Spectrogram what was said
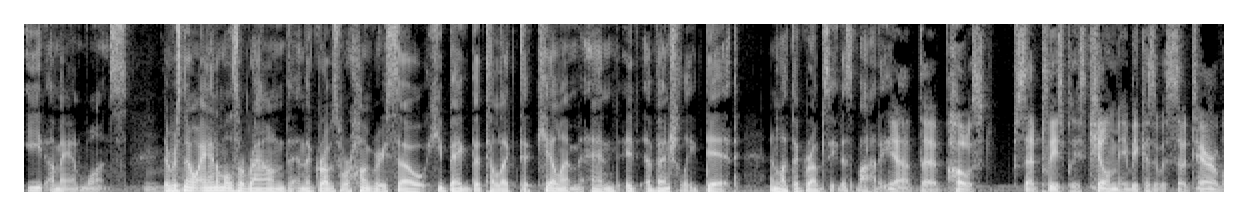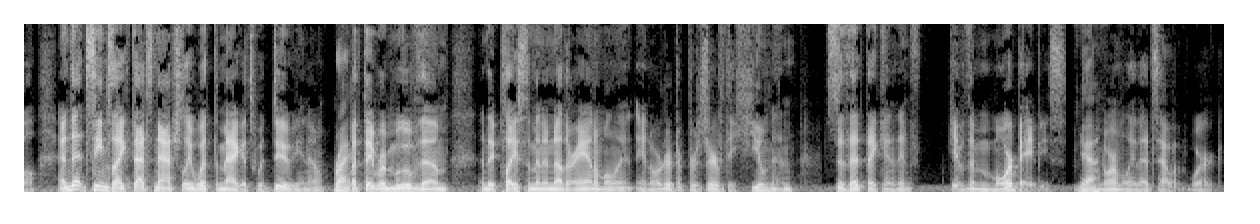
eat a man once. Mm-hmm. There was no animals around and the grubs were hungry. So he begged the Talik to kill him. And it eventually did and let the grubs eat his body. Yeah, the host said, please, please kill me because it was so terrible. And that seems like that's naturally what the maggots would do, you know? Right. But they remove them and they place them in another animal in, in order to preserve the human so that they can inf- give them more babies. Yeah. Normally that's how it would work.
